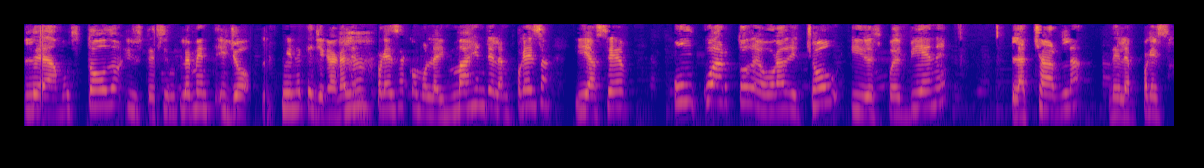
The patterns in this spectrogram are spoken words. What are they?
le damos todo y usted simplemente, y yo tiene que llegar a la empresa como la imagen de la empresa y hacer un cuarto de hora de show y después viene la charla de la empresa.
